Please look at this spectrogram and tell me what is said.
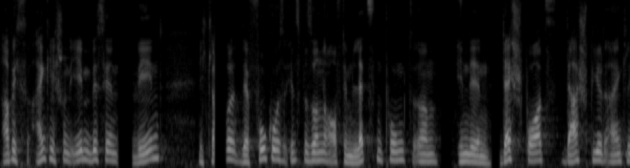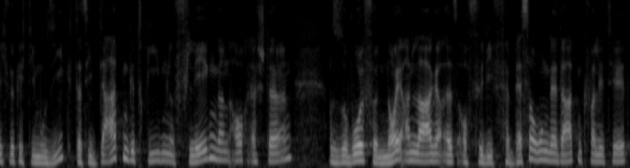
habe ich es eigentlich schon eben ein bisschen erwähnt. Ich glaube, der Fokus insbesondere auf dem letzten Punkt ähm, in den Dashboards, da spielt eigentlich wirklich die Musik, dass Sie datengetriebene Pflegen dann auch erstellen, also sowohl für Neuanlage als auch für die Verbesserung der Datenqualität.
